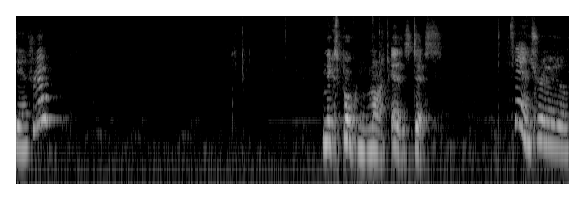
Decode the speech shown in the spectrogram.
video. Sandshrew? Next Pokemon is this. Sandshrew.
